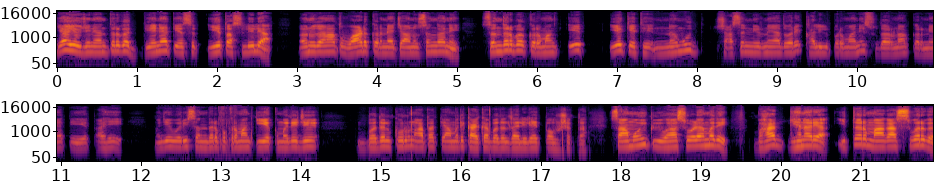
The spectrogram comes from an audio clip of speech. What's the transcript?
या योजनेअंतर्गत देण्यात येस येत असलेल्या अनुदानात वाढ करण्याच्या अनुषंगाने संदर्भ क्रमांक एक एक येथे नमूद शासन निर्णयाद्वारे खालीलप्रमाणे सुधारणा करण्यात येत आहे. म्हणजे वरी संदर्भ क्रमांक एक मध्ये जे बदल करून आता त्यामध्ये काय काय बदल झालेले आहेत पाहू शकता. सामूहिक विवाह सोहळ्यामध्ये भाग घेणाऱ्या इतर मागासवर्ग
